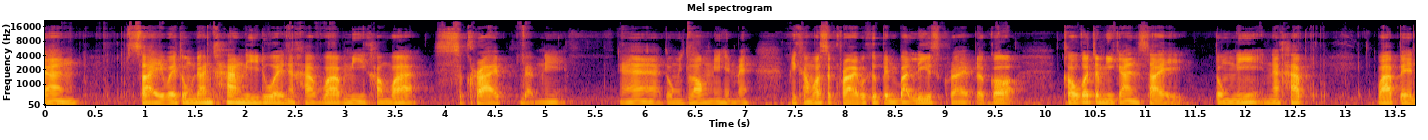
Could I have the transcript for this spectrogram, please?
การใส่ไว้ตรงด้านข้างนี้ด้วยนะครับ ว่ามีคำว่า scribe แบบนี้อ่าตรงร่องนี้เห็นไหมมีคำว่า scribe ก็คือเป็น bully scribe แล้วก็เขาก็จะมีการใส่ตรงนี้นะครับ ว่าเป็น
